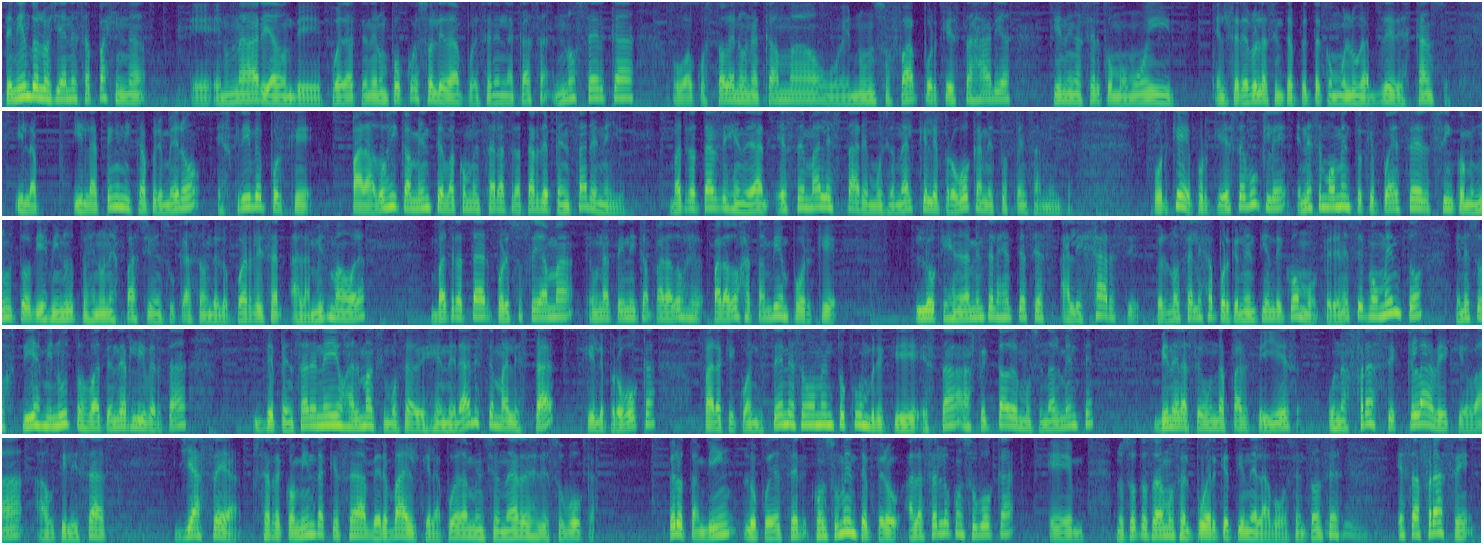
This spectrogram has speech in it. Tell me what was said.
Teniéndolos ya en esa página, eh, en una área donde pueda tener un poco de soledad, puede ser en la casa, no cerca o acostado en una cama o en un sofá, porque estas áreas tienden a ser como muy, el cerebro las interpreta como un lugar de descanso. Y la, y la técnica primero escribe porque paradójicamente va a comenzar a tratar de pensar en ello. Va a tratar de generar ese malestar emocional que le provocan estos pensamientos. ¿Por qué? Porque ese bucle, en ese momento que puede ser 5 minutos, 10 minutos en un espacio en su casa donde lo pueda realizar a la misma hora, va a tratar, por eso se llama una técnica paradoja, paradoja también, porque lo que generalmente la gente hace es alejarse, pero no se aleja porque no entiende cómo. Pero en ese momento, en esos 10 minutos, va a tener libertad de pensar en ellos al máximo, o sea, de generar este malestar que le provoca para que cuando esté en ese momento cumbre que está afectado emocionalmente, viene la segunda parte y es una frase clave que va a utilizar, ya sea, se recomienda que sea verbal, que la pueda mencionar desde su boca, pero también lo puede hacer con su mente, pero al hacerlo con su boca, eh, nosotros sabemos el poder que tiene la voz. Entonces, esa frase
